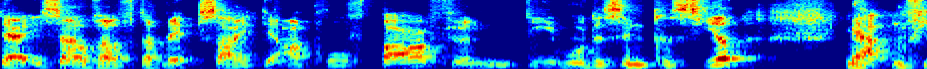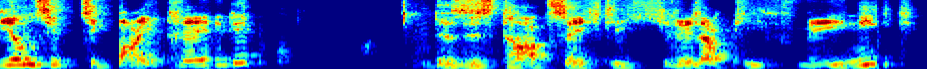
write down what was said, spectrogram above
Der ist auch auf der Webseite abrufbar für die, wo das interessiert. Wir hatten 74 Beiträge. Das ist tatsächlich relativ wenig.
